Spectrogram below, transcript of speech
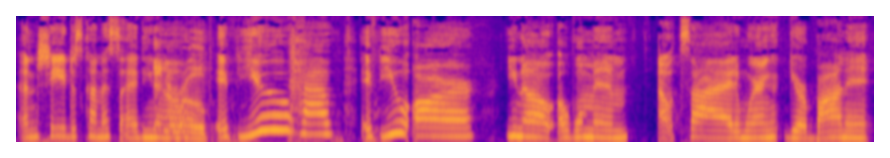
And she just kind of said, you In a know, robe. if you have, if you are, you know, a woman outside and wearing your bonnet,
